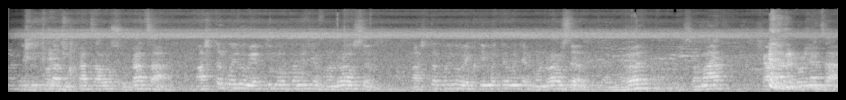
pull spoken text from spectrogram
म्हणजे थोडा दुःखाचा व सुखाचा अष्टपैलू व्यक्तिमत्व म्हणजे भनराव सर. अष्टपैलू व्यक्तिमत्व म्हणजे भनराव सर. घर समाज शाळा घडवण्याचा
